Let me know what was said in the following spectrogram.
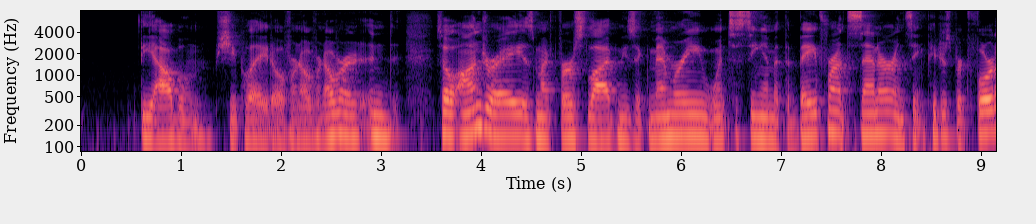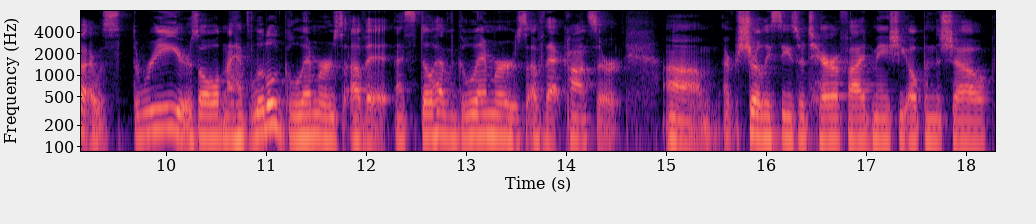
the album she played over and over and over. And so Andre is my first live music memory. Went to see him at the Bayfront Center in St. Petersburg, Florida. I was three years old, and I have little glimmers of it. I still have glimmers of that concert. Um, Shirley Caesar terrified me. She opened the show.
